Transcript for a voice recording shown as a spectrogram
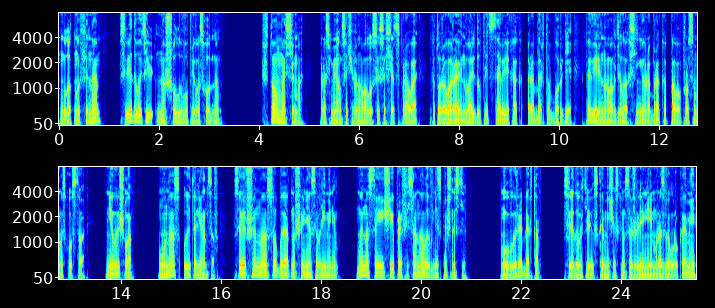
Глотнув вина, следователь нашел его превосходным. «Что, Массимо, — рассмеялся черноволосый сосед справа, которого Райнвальду представили как Роберто Борги, поверенного в делах сеньора Брака по вопросам искусства. «Не вышло? У нас, у итальянцев, совершенно особые отношения со временем. Мы настоящие профессионалы в неспешности». «Увы, Роберто». Следователь с комическим сожалением развел руками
